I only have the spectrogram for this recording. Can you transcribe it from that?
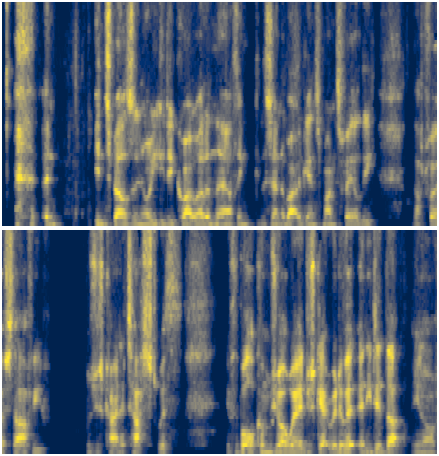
and in spells, you know, he did quite well in there. I think the centre back against Mansfield, he, that first half, he was just kind of tasked with if the ball comes your way, just get rid of it. And he did that, you know,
